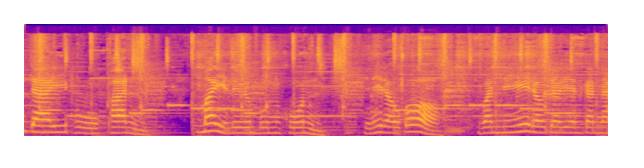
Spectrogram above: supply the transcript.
ำใจผูกพัน ไม่ลืมบุญคุณ ทีนี้เราก็วันนี้เราจะเรียนกันใน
